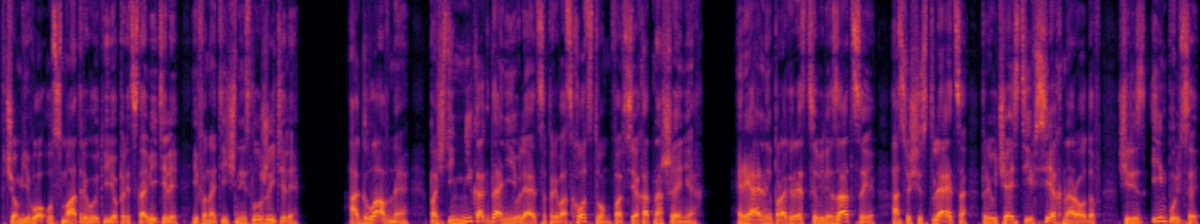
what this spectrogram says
в чем его усматривают ее представители и фанатичные служители – а главное, почти никогда не является превосходством во всех отношениях. Реальный прогресс цивилизации осуществляется при участии всех народов через импульсы,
